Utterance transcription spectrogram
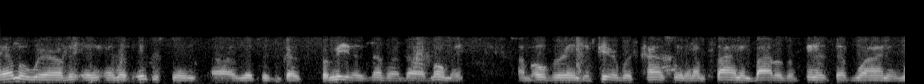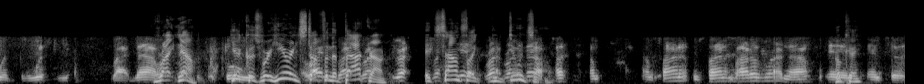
I am aware of it, and, and what's interesting, uh, Rich, is because for me, there's never a dull moment. I'm over in De Pere, Wisconsin, and I'm signing bottles of Intercept wine and whiskey right now. Right now, yeah, because we're hearing stuff right, in the right, background. Right, it sounds yeah, like you're doing something. I'm, I'm signing. I'm signing bottles right now. And, Okay. And to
